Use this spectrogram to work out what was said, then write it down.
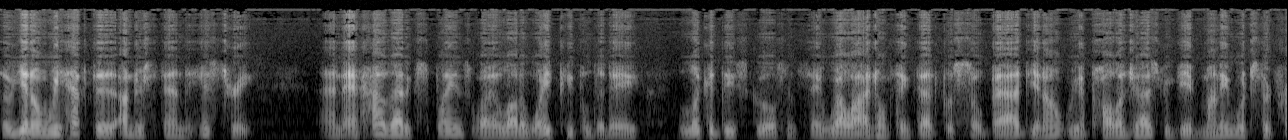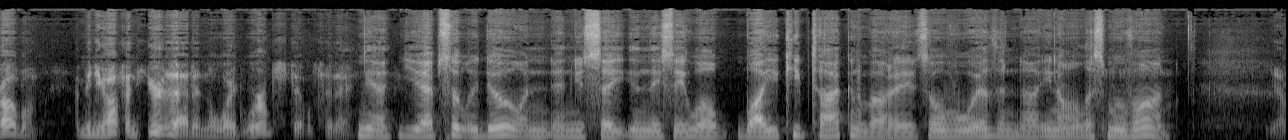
So, you know, we have to understand the history and, and how that explains why a lot of white people today look at these schools and say, well, I don't think that was so bad. You know, we apologized, we gave money. What's their problem? I mean, you often hear that in the white world still today. Yeah, you absolutely do. And and you say, and they say, well, why you keep talking about it? It's over with, and uh, you know, let's move on. Yeah.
